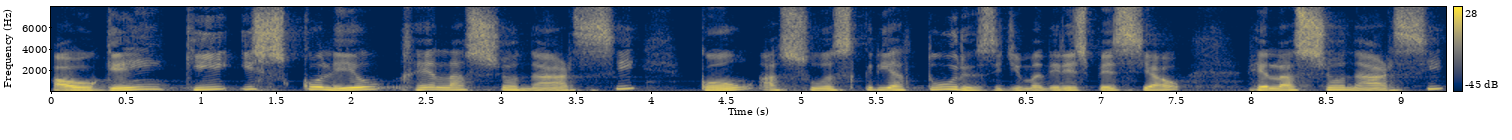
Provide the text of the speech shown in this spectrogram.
Alguém que escolheu relacionar-se com as suas criaturas e, de maneira especial, relacionar-se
